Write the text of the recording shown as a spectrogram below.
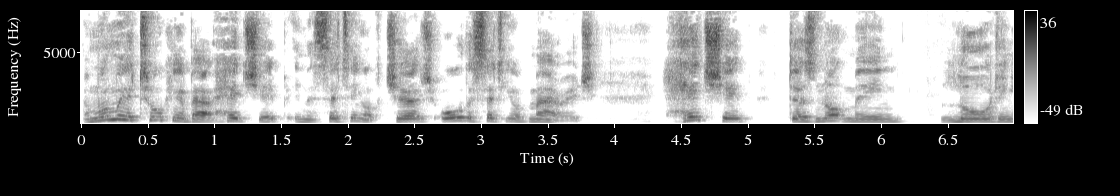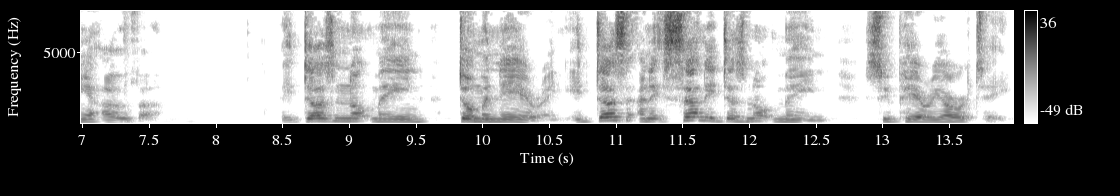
And when we're talking about headship in the setting of church or the setting of marriage, headship does not mean lording it over. It does not mean domineering. It does, and it certainly does not mean superiority.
